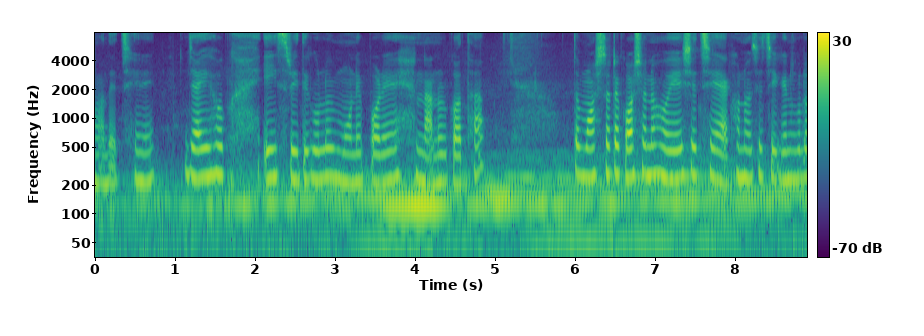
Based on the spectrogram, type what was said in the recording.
আমাদের ছেড়ে। যাই হোক, এই স্মৃতিগুলোই মনে পড়ে নানুর কথা। তো মশলাটা কষানো হয়ে এসেছে। এখন হচ্ছে চিকেনগুলো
